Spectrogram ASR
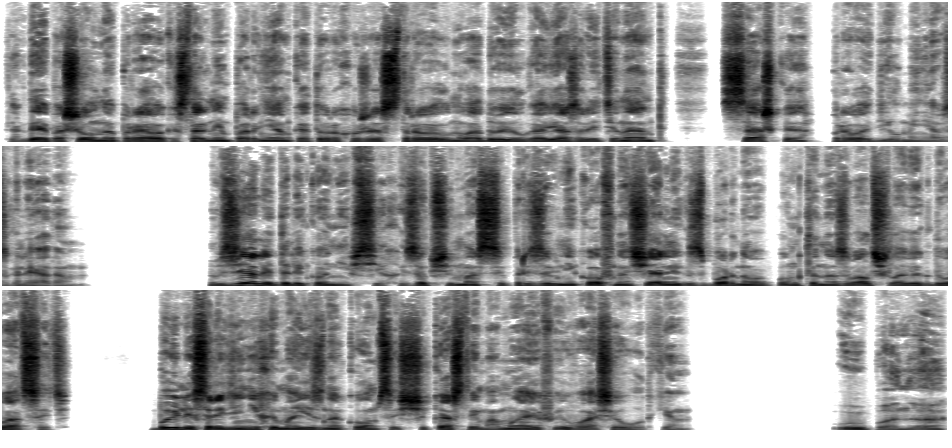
Когда я пошел направо к остальным парням, которых уже строил молодой долговязый лейтенант, Сашка проводил меня взглядом. Взяли далеко не всех. Из общей массы призывников начальник сборного пункта назвал человек двадцать. Были среди них и мои знакомцы, Щекастый Мамаев и Вася Уткин. «Опа-на!»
